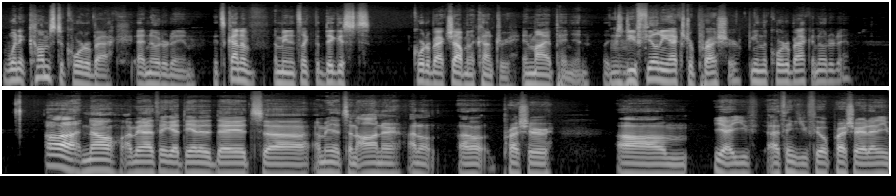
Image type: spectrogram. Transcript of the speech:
when it comes to quarterback at Notre Dame, it's kind of, I mean, it's like the biggest quarterback job in the country, in my opinion. Like, Did you feel any extra pressure being the quarterback at Notre Dame? Uh, no. I mean, I think at the end of the day, it's uh, I mean, it's an honor. I don't, I don't pressure. Um, yeah, you. I think you feel pressure at any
